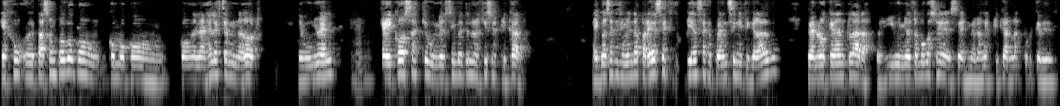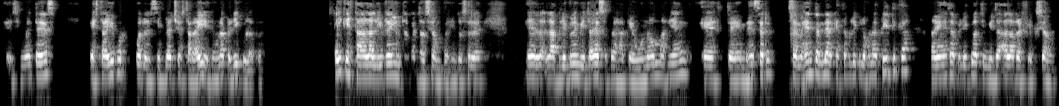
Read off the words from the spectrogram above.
es me pasa un poco con, como con, con, El Ángel Exterminador de Buñuel, que hay cosas que Buñuel simplemente no nos quiso explicar. Hay cosas que simplemente aparecen, que tú piensas que pueden significar algo, pero no quedan claras. Pues. Y Buñuel tampoco se, se esmeró en explicarlas porque simplemente es, está ahí por, por, el simple hecho de estar ahí, es una película. Pues. Y que está a la libre interpretación. Pues. Entonces la película invita a eso, pues, a que uno más bien, este, en vez de ser, o sea, en vez de entender que esta película es una crítica, más bien esta película te invita a la reflexión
